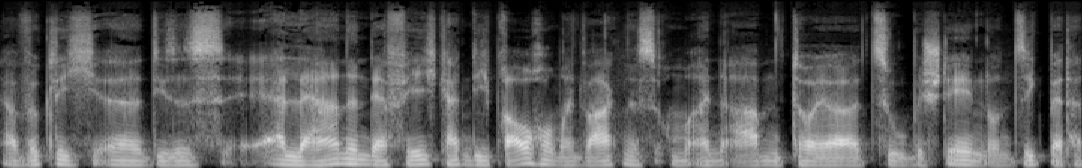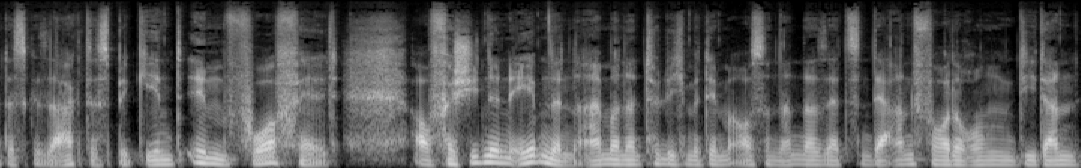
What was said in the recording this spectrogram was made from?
ja wirklich äh, dieses Erlernen der Fähigkeiten, die ich brauche, um ein Wagnis, um ein Abenteuer zu bestehen. Und Siegbert hat es gesagt, es beginnt im Vorfeld auf verschiedenen Ebenen. Einmal natürlich mit dem Auseinandersetzen der Anforderungen, die dann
